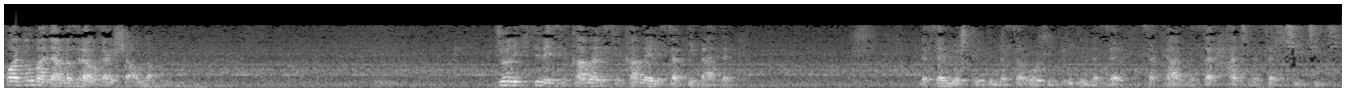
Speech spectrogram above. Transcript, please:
خوا دڵمەدا بەزراوکە ئینشاءڵڵا جۆری کتنە ئیستقامە ئیستقامەیە لەسەر عیبادەت لەسەر وشکردن لەسەر ڕۆژوگرتن لەسەر زەکات لەسەر حەج لەسەر چی چی چی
